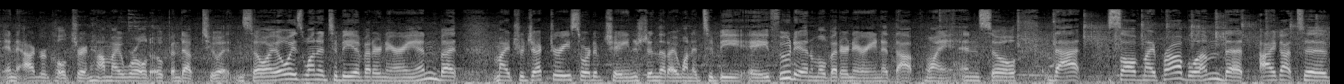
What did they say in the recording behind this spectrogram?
in agriculture and how my world opened up to it. And so I always wanted to be a veterinarian, but my trajectory sort of changed in that I wanted to be a food animal veterinarian at that point. And so that solved my problem that I got to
